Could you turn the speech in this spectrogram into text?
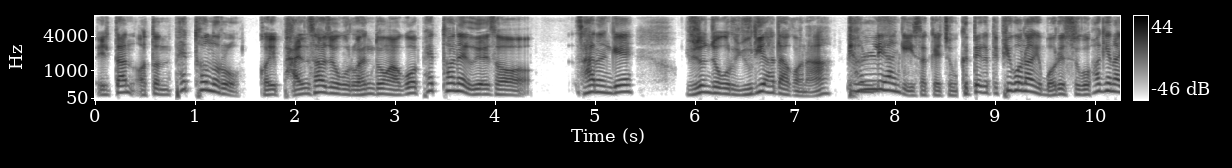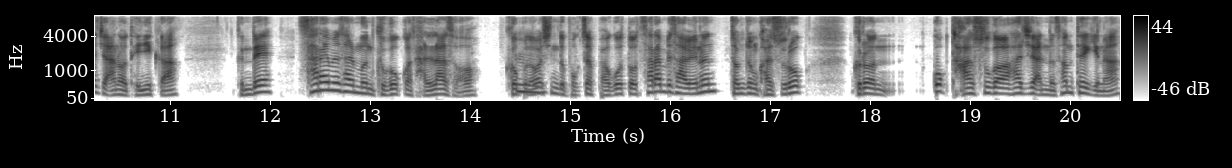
일단 어떤 패턴으로 거의 반사적으로 행동하고 패턴에 의해서 사는 게 유전적으로 유리하다거나 편리한 게 있었겠죠. 그때그때 피곤하게 머리 쓰고 확인하지 않아도 되니까. 근데 사람의 삶은 그것과 달라서 그것보다 음. 훨씬 더 복잡하고 또 사람의 사회는 점점 갈수록 그런 꼭 다수가 하지 않는 선택이나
